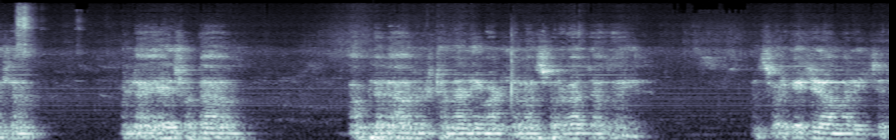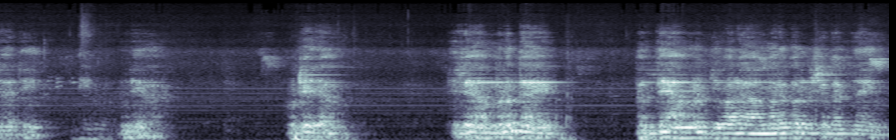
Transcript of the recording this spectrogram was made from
असं म्हणजे हे सुद्धा आपल्याला अनुष्ठानाने माणसाला स्वर्गात जाता येईल स्वर्गीची आम्हाला इच्छा जाते देवा. कुठे जा? तिथे अमृत आहे. पण ते अमृत जीवाला अमर करू शकत नाही.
